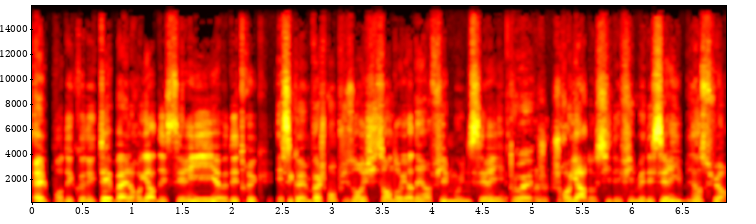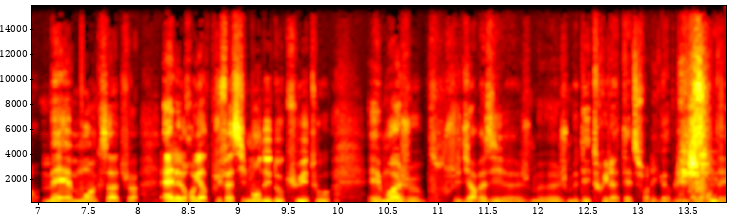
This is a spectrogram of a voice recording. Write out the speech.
elle, pour déconnecter, bah, elle regarde des séries, euh, des trucs. Et c'est quand même vachement plus enrichissant de regarder un film ou une série. Ouais. Je, je regarde aussi des films et des séries, bien sûr, mais moins que ça, tu vois. Elle, elle regarde plus facilement des docus et tout. Et moi, je, pff, je vais dire, vas-y, euh, je me, je me détruis la tête sur Legends. et-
